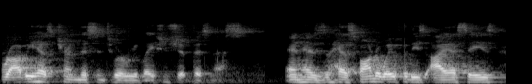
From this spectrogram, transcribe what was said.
Robbie has turned this into a relationship business and has, has found a way for these ISAs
